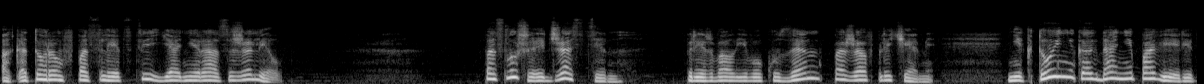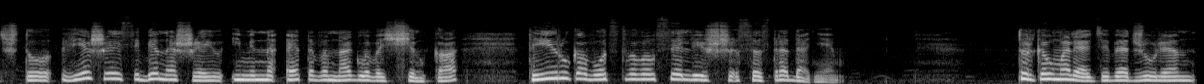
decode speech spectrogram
о котором впоследствии я не раз жалел. «Послушай, Джастин», — прервал его кузен, пожав плечами, «никто и никогда не поверит, что, вешая себе на шею именно этого наглого щенка, ты руководствовался лишь состраданием». «Только умоляю тебя, Джулиан,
